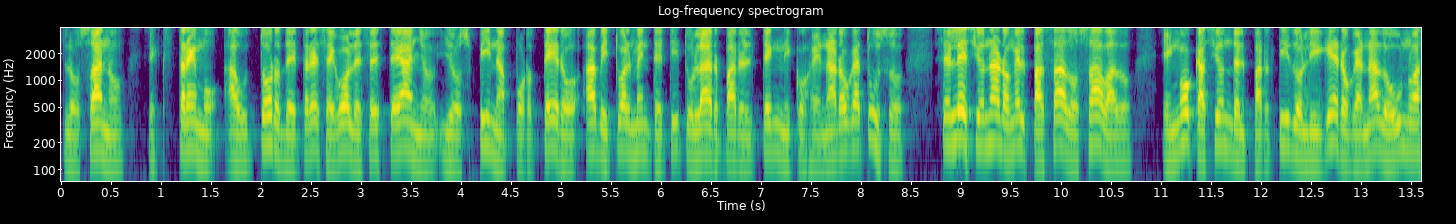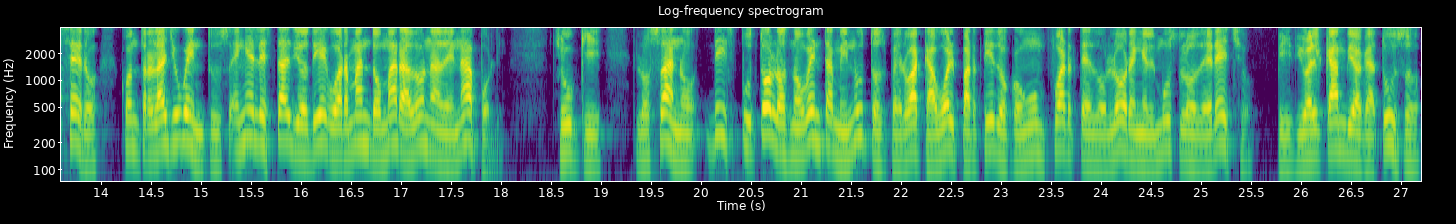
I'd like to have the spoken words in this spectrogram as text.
Lozano extremo, autor de 13 goles este año, y Ospina, portero habitualmente titular para el técnico Genaro Gatuso, se lesionaron el pasado sábado en ocasión del partido liguero ganado 1 a 0 contra la Juventus en el estadio Diego Armando Maradona de Nápoles. Chucky Lozano disputó los 90 minutos, pero acabó el partido con un fuerte dolor en el muslo derecho. Pidió el cambio a Gatuso,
